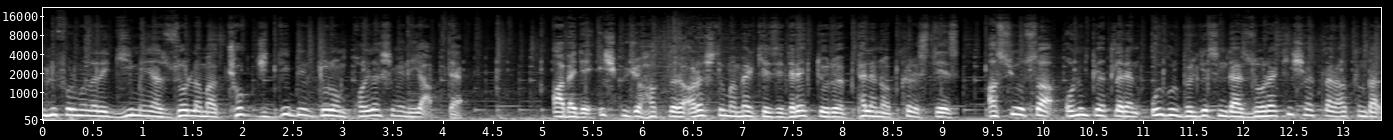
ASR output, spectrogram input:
üniformaları giymeye zorlamak çok ciddi bir durum paylaşımını yaptı. ABD İş Gücü Hakları Araştırma Merkezi Direktörü Pelenop Christis, Asyos'a olimpiyatların Uygur bölgesinde zoraki şartlar altında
